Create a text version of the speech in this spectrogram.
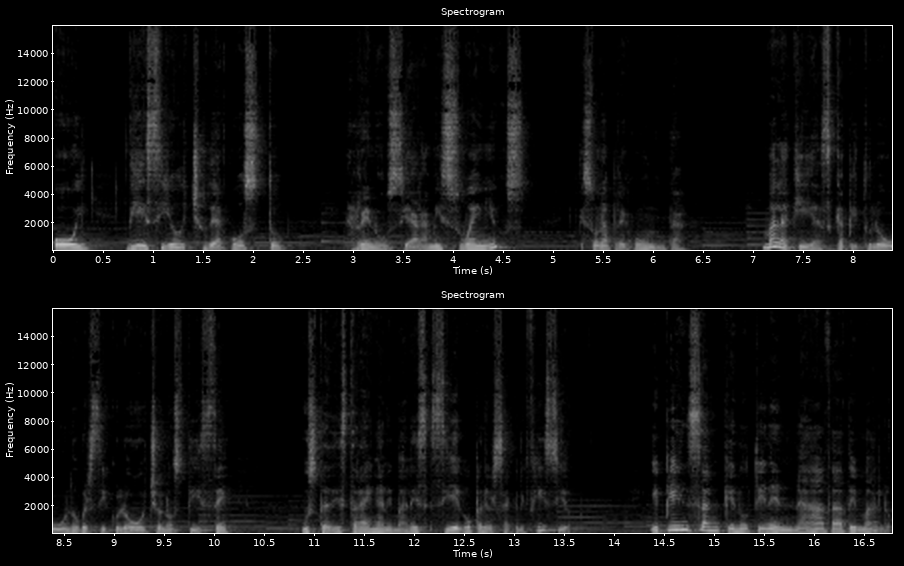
Hoy, 18 de agosto, ¿renunciar a mis sueños? Es una pregunta. Malaquías capítulo 1, versículo 8 nos dice, Ustedes traen animales ciegos para el sacrificio y piensan que no tienen nada de malo.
